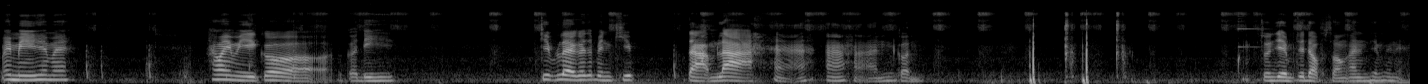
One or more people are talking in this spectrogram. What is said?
ไม่มีใช่ไหม ถ้าไม่มีก็ก็ดี คลิปแรกก็จะเป็นคลิปตามล่าหาอาหารก่อน ส่วนใหญ่มันจะดรอปสองอันใช่ไหมเนี่ย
